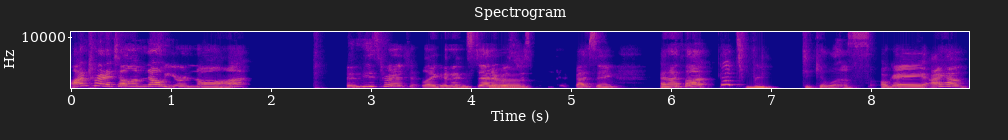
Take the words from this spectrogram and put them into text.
I'm trying to tell him, no, you're not. And he's trying to like, and instead it was just confessing. And I thought, that's ridiculous. Okay. I have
